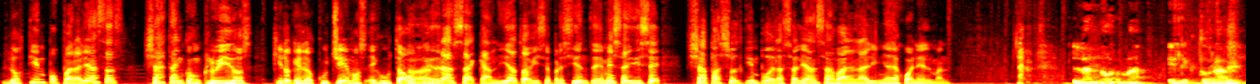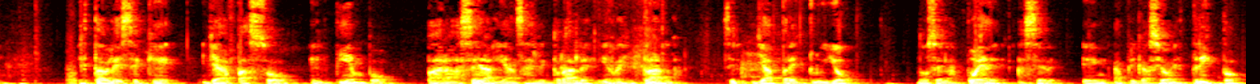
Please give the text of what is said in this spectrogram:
los tiempos para alianzas ya están concluidos. Quiero que lo escuchemos. Es Gustavo. Pedraza, candidato a vicepresidente de mesa, y dice, ya pasó el tiempo de las alianzas, van en la línea de Juan Elman. La norma electoral establece que ya pasó el tiempo para hacer alianzas electorales y registrarlas. Es decir, ya precluyó. No se las puede hacer en aplicación estricto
